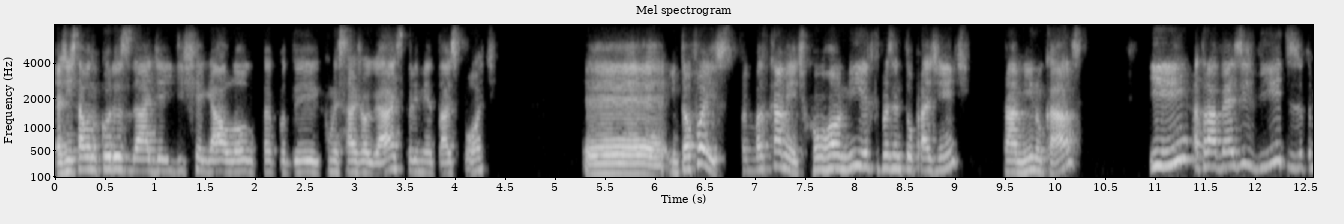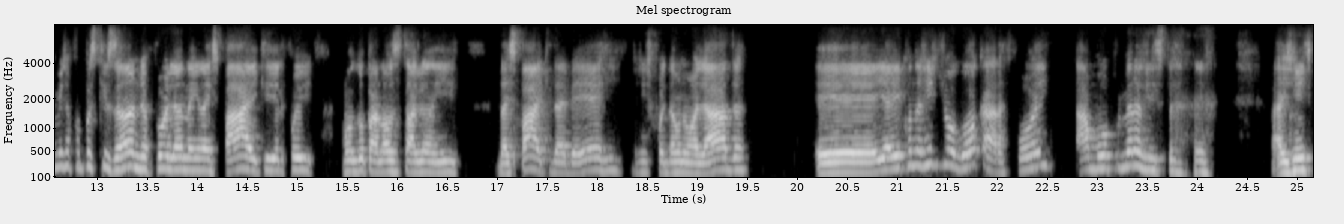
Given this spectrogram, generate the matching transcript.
A gente estava na curiosidade aí de chegar logo para poder começar a jogar, experimentar o esporte. É, então foi isso. Foi basicamente com o Rony, ele que apresentou para a gente, para mim no caso. E através de vídeos, eu também já fui pesquisando, já fui olhando aí na Spike, ele foi mandou para nós o Instagram aí da Spike, da EBR, a gente foi dando uma olhada. É, e aí quando a gente jogou, cara, foi amor à primeira vista. A gente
